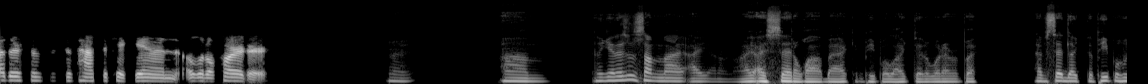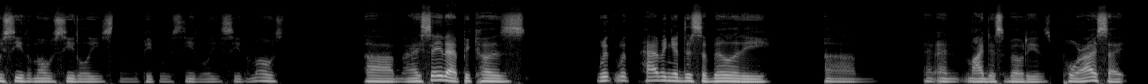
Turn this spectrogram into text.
other senses just have to kick in a little harder. Right. Um, and again, this is something I, I, I don't know. I, I said a while back, and people liked it or whatever. But I've said like the people who see the most see the least, and the people who see the least see the most. Um, and I say that because with with having a disability, um, and, and my disability is poor eyesight.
